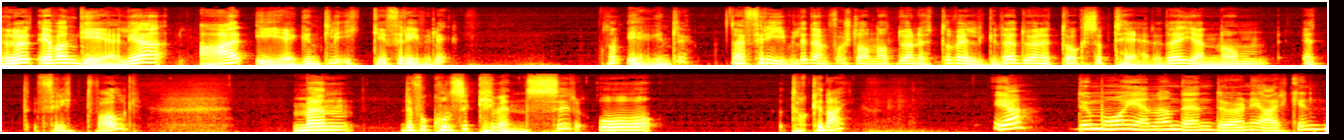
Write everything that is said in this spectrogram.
Evangeliet er egentlig ikke frivillig. Sånn egentlig. Det er frivillig i den forstand at du er nødt til å velge det, du er nødt til å akseptere det gjennom et fritt valg. Men det får konsekvenser å takke nei. Ja, du må gjennom den døren i arken,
